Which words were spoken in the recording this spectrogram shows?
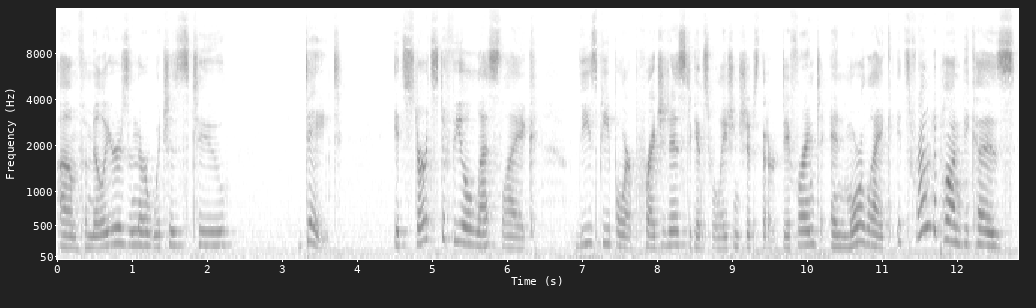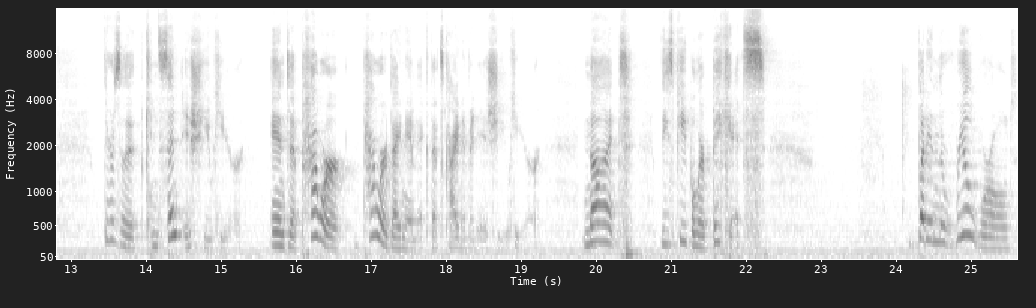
um, familiars and their witches to date, it starts to feel less like these people are prejudiced against relationships that are different and more like it's frowned upon because there's a consent issue here and a power power dynamic that's kind of an issue here. Not these people are bigots. But in the real world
